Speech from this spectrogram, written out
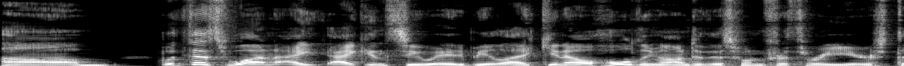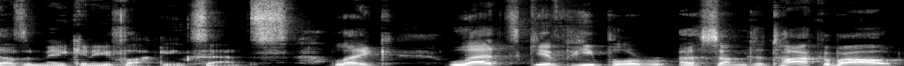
Um, but this one, I I can see way to be like, you know, holding on to this one for three years doesn't make any fucking sense. Like, let's give people a, a, something to talk about.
